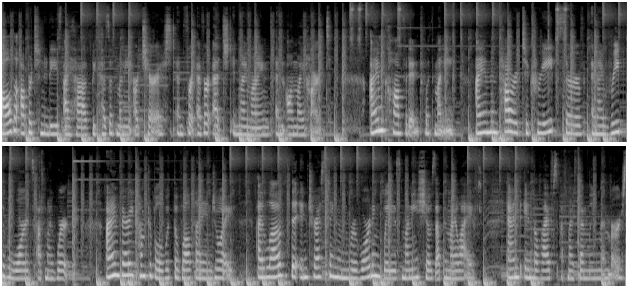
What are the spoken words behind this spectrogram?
All the opportunities I have because of money are cherished and forever etched in my mind and on my heart. I am confident with money. I am empowered to create, serve, and I reap the rewards of my work. I am very comfortable with the wealth I enjoy. I love the interesting and rewarding ways money shows up in my life and in the lives of my family members.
